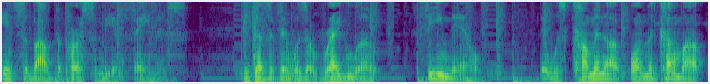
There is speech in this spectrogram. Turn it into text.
it's about the person being famous because if it was a regular female that was coming up on the come up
